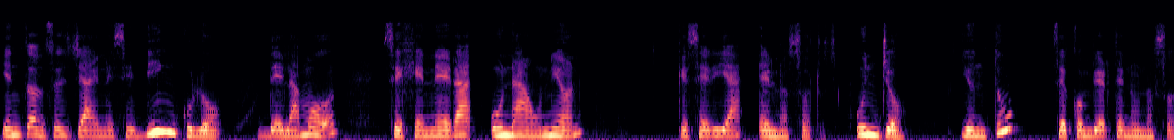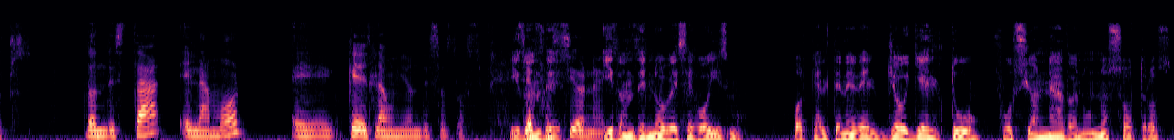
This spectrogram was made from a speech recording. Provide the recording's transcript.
Y entonces ya en ese vínculo del amor se genera una unión que sería el nosotros. Un yo y un tú se convierten en un nosotros, donde está el amor eh, que es la unión de esos dos. Y donde, y donde no ves egoísmo, porque al tener el yo y el tú fusionado en un nosotros,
